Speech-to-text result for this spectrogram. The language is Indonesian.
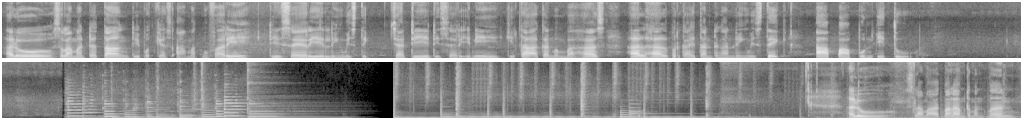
Halo, selamat datang di podcast Ahmad Mufari di seri linguistik. Jadi di seri ini kita akan membahas hal-hal berkaitan dengan linguistik apa pun itu. Halo, selamat malam teman-teman.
